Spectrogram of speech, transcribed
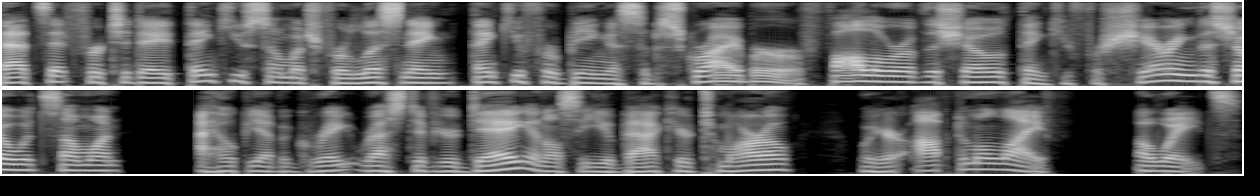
That's it for today. Thank you so much for listening. Thank you for being a subscriber or follower of the show. Thank you for sharing the show with someone. I hope you have a great rest of your day, and I'll see you back here tomorrow where your optimal life awaits.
